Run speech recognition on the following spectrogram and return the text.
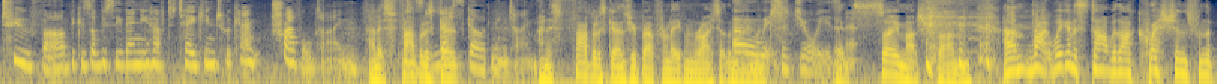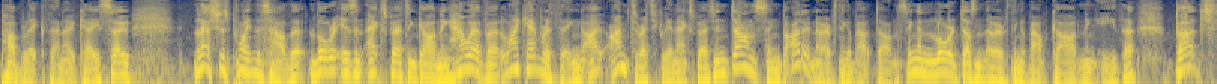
too far because obviously then you have to take into account travel time. And it's fabulous going- less gardening time. And it's fabulous going through Bradford on Avon right at the moment. Oh, it's a joy, isn't It's it? so much fun. um, right, we're going to start with our questions from the public then, okay? So let's just point this out that Laura is an expert in gardening. However, like everything, I, I'm theoretically an expert in dancing, but I don't know everything about dancing, and Laura doesn't know everything about gardening either. But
